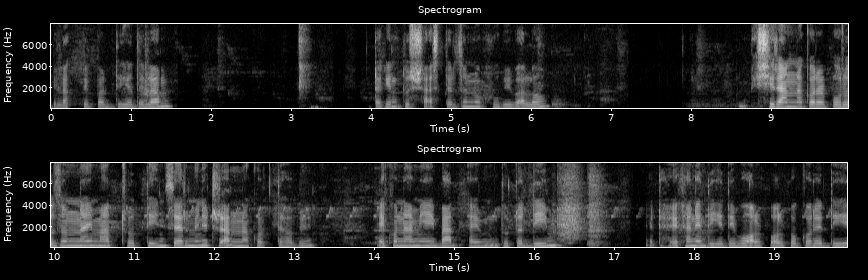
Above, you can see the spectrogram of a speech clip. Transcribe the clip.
ব্ল্যাক পেপার দিয়ে দিলাম। এটা কিন্তু স্বাস্থ্যের জন্য খুবই ভালো। বেশি রান্না করার প্রয়োজন নাই, মাত্র তিন চার মিনিট রান্না করতে হবে। এখন আমি এই বাদ দুটো ডিম এটা এখানে দিয়ে দেব, অল্প অল্প করে দিয়ে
